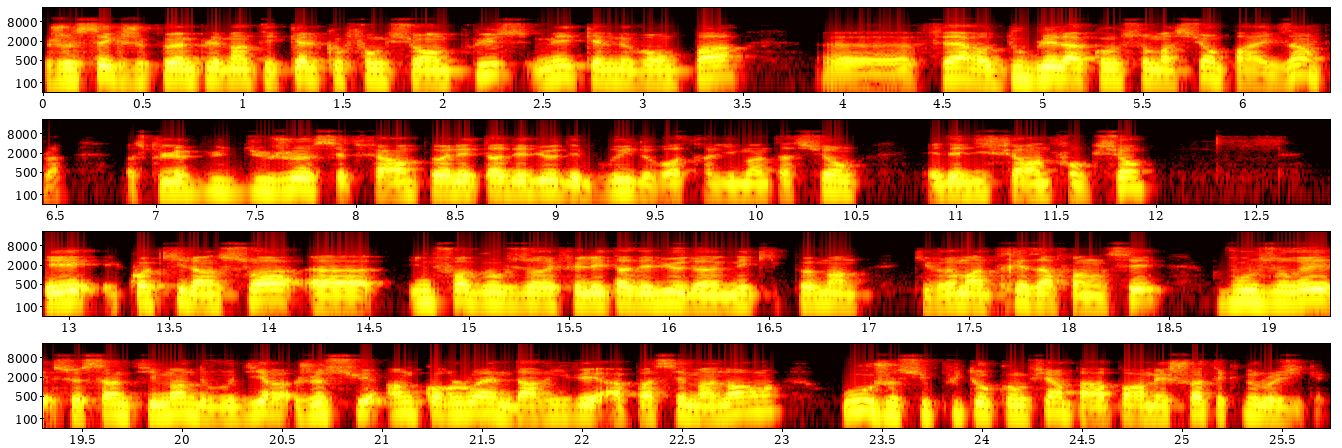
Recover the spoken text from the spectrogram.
Je sais que je peux implémenter quelques fonctions en plus, mais qu'elles ne vont pas euh, faire doubler la consommation, par exemple. Parce que le but du jeu, c'est de faire un peu un état des lieux des bruits de votre alimentation et des différentes fonctions. Et quoi qu'il en soit, euh, une fois que vous aurez fait l'état des lieux d'un équipement qui est vraiment très avancé, vous aurez ce sentiment de vous dire, je suis encore loin d'arriver à passer ma norme ou je suis plutôt confiant par rapport à mes choix technologiques.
